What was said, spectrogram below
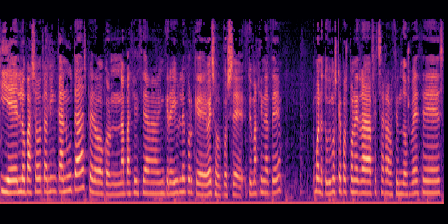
Y él lo pasó también canutas, pero con una paciencia increíble, porque eso, pues eh, tú imagínate. Bueno, tuvimos que posponer la fecha de grabación dos veces.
